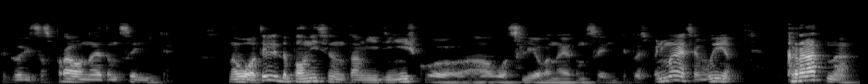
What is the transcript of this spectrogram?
как говорится, справа на этом ценнике. Ну вот, или дополнительно там единичку э, вот слева на этом ценнике. То есть, понимаете, вы кратно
